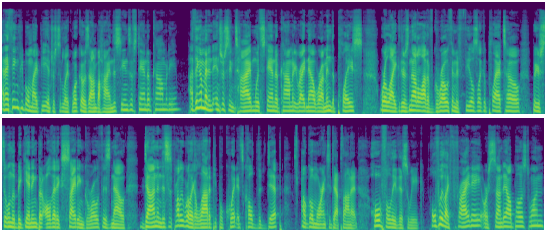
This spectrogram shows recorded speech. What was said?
And I think people might be interested, like, what goes on behind the scenes of stand up comedy. I think I'm at an interesting time with stand up comedy right now where I'm in the place where, like, there's not a lot of growth and it feels like a plateau, but you're still in the beginning, but all that exciting growth is now done. And this is probably where, like, a lot of people quit. It's called the dip. I'll go more into depth on it hopefully this week. Hopefully, like Friday or Sunday, I'll post one.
